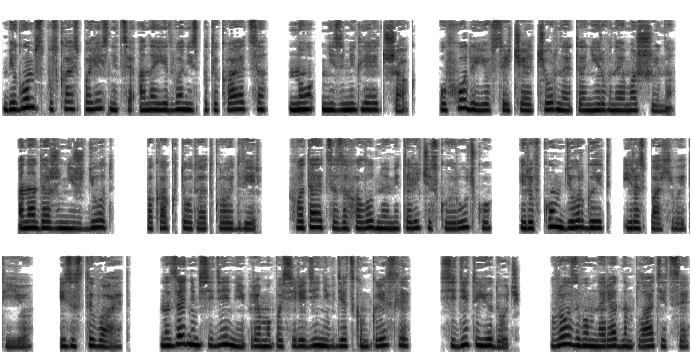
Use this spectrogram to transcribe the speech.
Бегом спускаясь по лестнице, она едва не спотыкается, но не замедляет шаг. У входа ее встречает черная тонированная машина. Она даже не ждет, пока кто-то откроет дверь. Хватается за холодную металлическую ручку и рывком дергает и распахивает ее. И застывает. На заднем сидении, прямо посередине в детском кресле, сидит ее дочь, в розовом нарядном платьице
